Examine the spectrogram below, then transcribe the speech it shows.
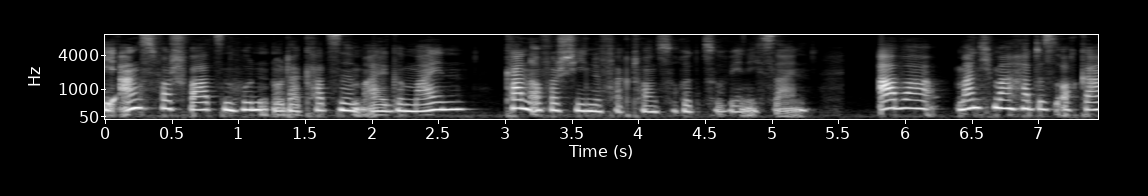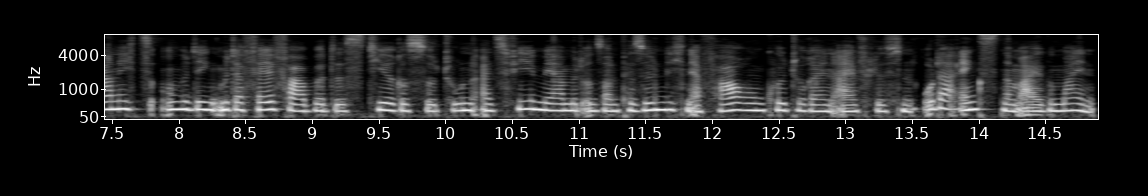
Die Angst vor schwarzen Hunden oder Katzen im Allgemeinen kann auf verschiedene Faktoren zurück zu wenig sein. Aber manchmal hat es auch gar nichts unbedingt mit der Fellfarbe des Tieres zu tun, als vielmehr mit unseren persönlichen Erfahrungen, kulturellen Einflüssen oder Ängsten im Allgemeinen.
